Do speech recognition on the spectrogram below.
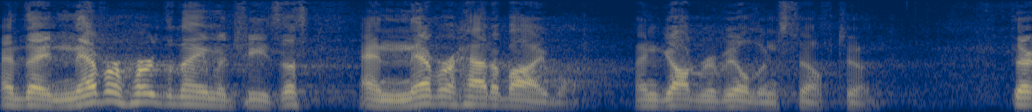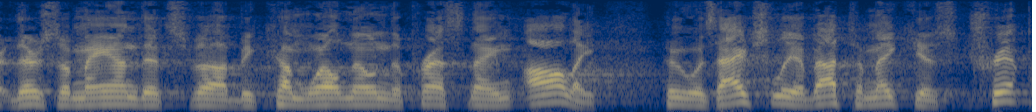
And they never heard the name of Jesus and never had a Bible. And God revealed himself to them. There, there's a man that's uh, become well known in the press named Ali, who was actually about to make his trip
